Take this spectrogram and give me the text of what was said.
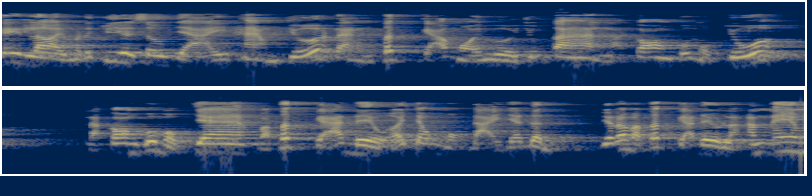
cái lời mà Đức Chúa Giêsu dạy hàm chứa rằng tất cả mọi người chúng ta là con của một Chúa, là con của một cha và tất cả đều ở trong một đại gia đình. Do đó mà tất cả đều là anh em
